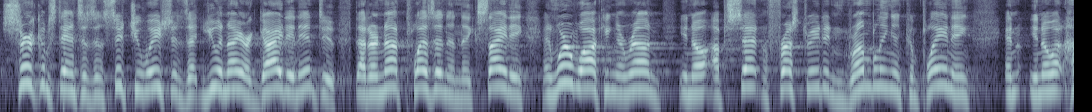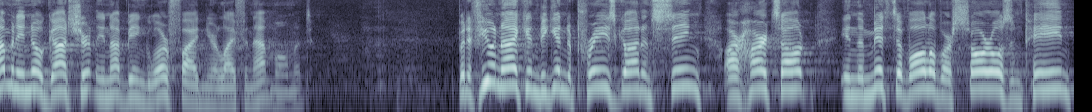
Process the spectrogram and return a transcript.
circumstances and situations that you and I are guided into that are not pleasant and exciting, and we're walking around, you know, upset and frustrated and grumbling and complaining. And you know what? How many know God's certainly not being glorified in your life in that moment? But if you and I can begin to praise God and sing our hearts out in the midst of all of our sorrows and pain,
